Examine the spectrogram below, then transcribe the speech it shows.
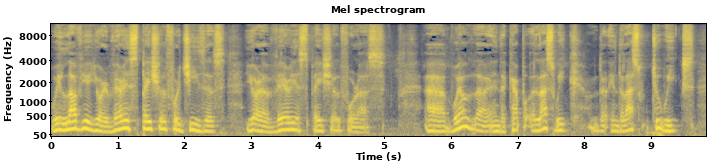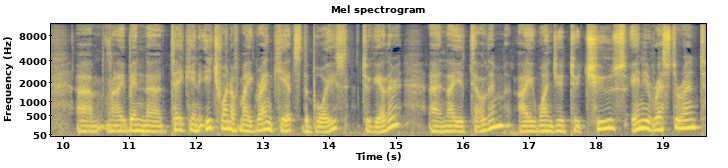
We love you. You are very special for Jesus. You are very special for us. Uh, well, uh, in the couple, last week, the, in the last two weeks, um, I've been uh, taking each one of my grandkids, the boys, together, and I tell them I want you to choose any restaurant,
